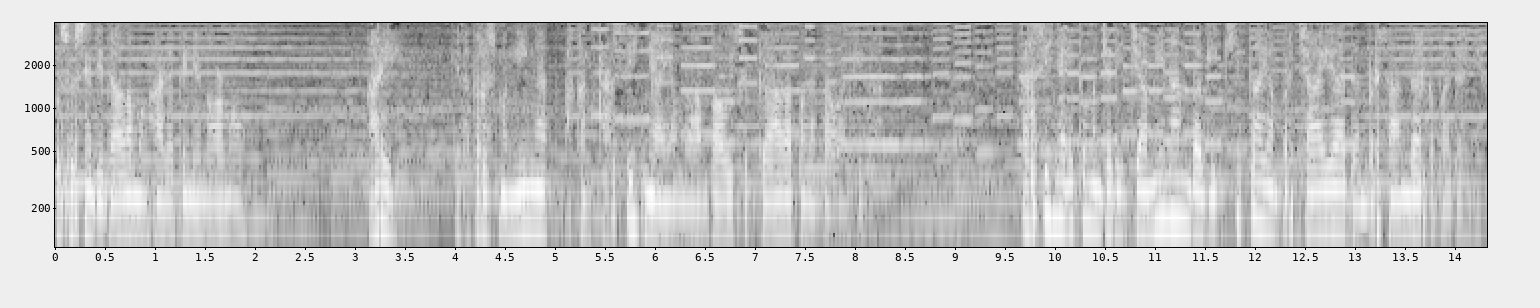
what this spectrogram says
khususnya di dalam menghadapi new normal, mari kita terus mengingat akan kasihnya yang melampaui segala pengetahuan kita. Kasihnya itu menjadi jaminan bagi kita yang percaya dan bersandar kepadanya.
